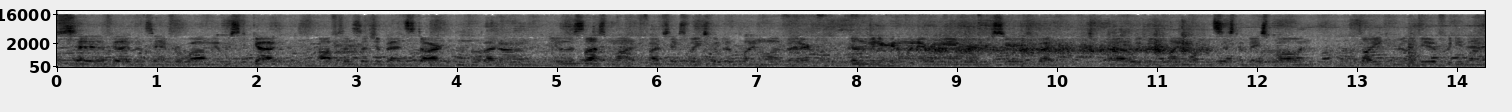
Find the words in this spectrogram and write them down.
said it. I feel like I've been saying for a while. I mean, we got off to such a bad start, but um, you know, this last month, five six weeks, we've been playing a lot better. Doesn't mean you're going to win every game or every series, but uh, we've been playing more consistent baseball, and that's all you can really do. If we do that,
